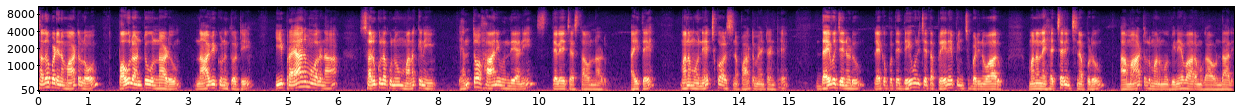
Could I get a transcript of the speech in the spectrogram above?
చదవబడిన మాటలో పౌలు అంటూ ఉన్నాడు నావికునితోటి ఈ ప్రయాణము వలన సరుకులకును మనకిని ఎంతో హాని ఉంది అని తెలియచేస్తా ఉన్నాడు అయితే మనము నేర్చుకోవాల్సిన పాఠం ఏంటంటే దైవజనుడు లేకపోతే దేవుని చేత ప్రేరేపించబడిన వారు మనల్ని హెచ్చరించినప్పుడు ఆ మాటలు మనము వినేవారముగా ఉండాలి.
